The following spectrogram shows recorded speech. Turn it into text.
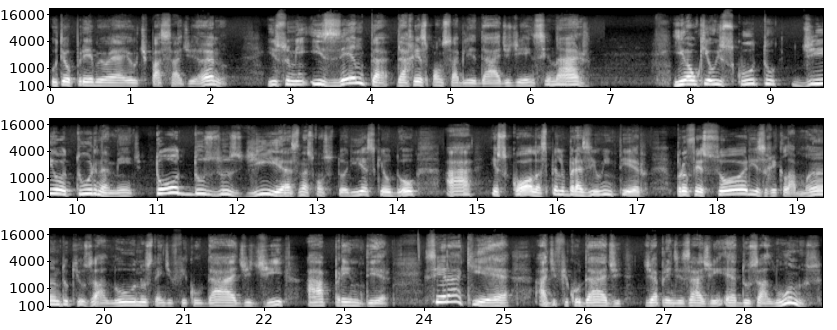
o teu prêmio é eu te passar de ano, isso me isenta da responsabilidade de ensinar. E é o que eu escuto dioturnamente, todos os dias nas consultorias que eu dou a escolas pelo Brasil inteiro. Professores reclamando que os alunos têm dificuldade de aprender. Será que é a dificuldade de aprendizagem é dos alunos?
